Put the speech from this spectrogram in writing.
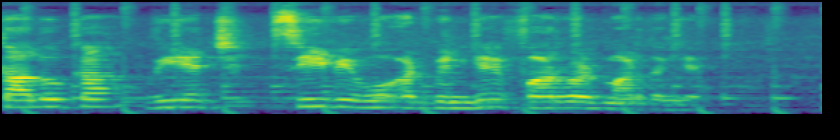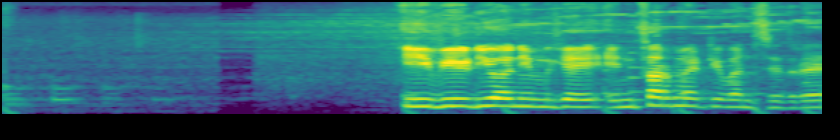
taluka V H C B O ಅಡ್ಮಿನ್ಗೆ ಫಾರ್ವರ್ಡ್ ಮಾಡ್ದಂಗೆ. ಈ ವಿಡಿಯೋ ನಿಮಗೆ ಇನ್ಫಾರ್ಮೇಟಿವ್ ಅನಿಸಿದರೆ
